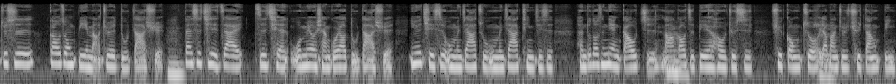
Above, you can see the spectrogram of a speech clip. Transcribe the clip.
就是高中毕业嘛，就会读大学。嗯但是其实，在之前我没有想过要读大学，因为其实我们家族、我们家庭其实很多都是念高职，然后高职毕业后就是去工作，是要不然就是去当兵。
